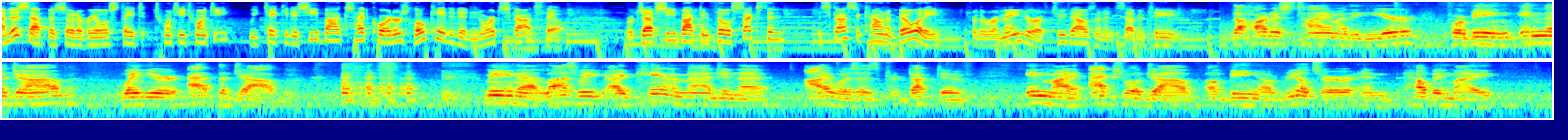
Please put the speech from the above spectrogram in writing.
On this episode of Real Estate 2020, we take you to Sibbach's headquarters located in North Scottsdale, where Jeff Sibbach and Phil Sexton discuss accountability for the remainder of 2017. the hardest time of the year for being in the job when you're at the job. Meaning that last week, I can't imagine that I was as productive in my actual job of being a realtor and helping my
